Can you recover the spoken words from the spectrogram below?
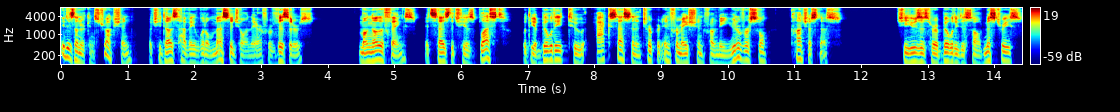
It is under construction, but she does have a little message on there for visitors. Among other things, it says that she is blessed with the ability to access and interpret information from the universal consciousness. She uses her ability to solve mysteries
